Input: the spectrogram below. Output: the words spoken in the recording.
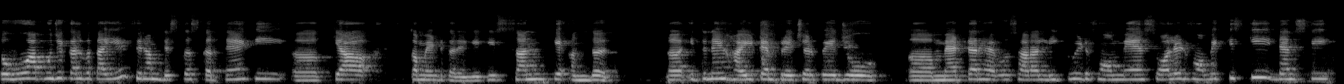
तो वो आप मुझे कल बताइए फिर हम डिस्कस करते हैं कि uh, क्या कमेंट करेंगे कि सन के अंदर uh, इतने हाई टेम्परेचर पे जो मैटर uh, है वो सारा लिक्विड फॉर्म में है सॉलिड फॉर्म में किसकी डेंसिटी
